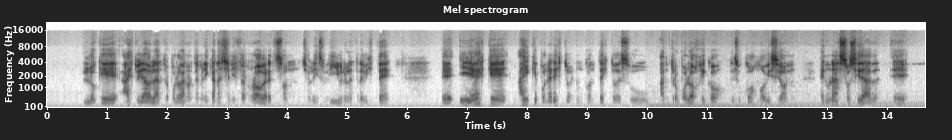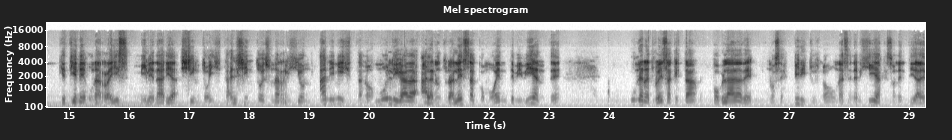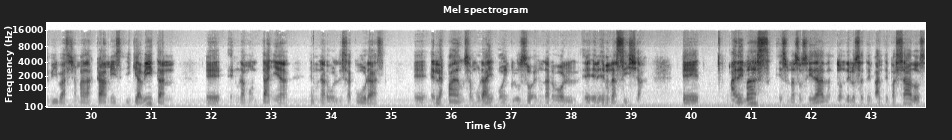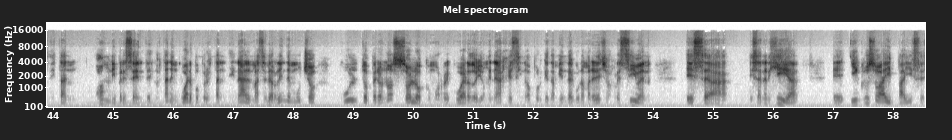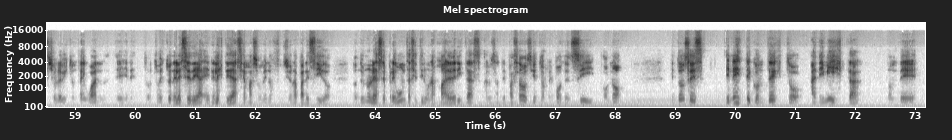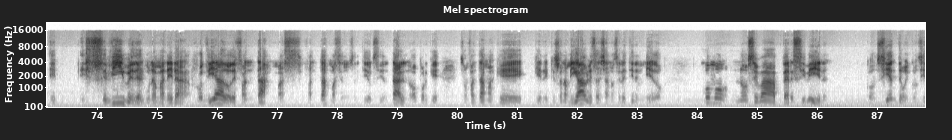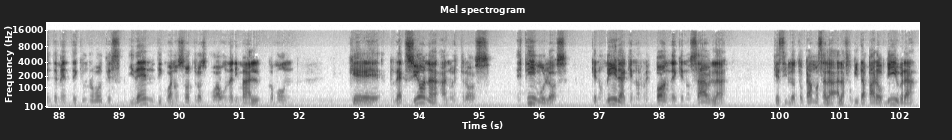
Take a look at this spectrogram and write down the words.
lo que ha estudiado la antropóloga norteamericana Jennifer Robertson. Yo leí su libro, la entrevisté. Eh, y es que hay que poner esto en un contexto de su antropológico, de su cosmovisión, en una sociedad eh, que tiene una raíz milenaria shintoísta. El shinto es una religión animista, ¿no? muy ligada a la naturaleza como ente viviente, una naturaleza que está poblada de unos espíritus, ¿no? unas energías que son entidades vivas llamadas kamis y que habitan eh, en una montaña, en un árbol de sakuras, eh, en la espada de un samurái o incluso en un árbol, en una silla. Además, es una sociedad donde los antepasados están omnipresentes, no están en cuerpo, pero están en alma, se les rinde mucho culto, pero no solo como recuerdo y homenaje, sino porque también de alguna manera ellos reciben esa, esa energía eh, incluso hay países, yo lo he visto en Taiwán, eh, todo esto en el, SDA, en el este de Asia más o menos funciona parecido, donde uno le hace preguntas y tiene unas maledritas a los antepasados y estos responden sí o no. Entonces, en este contexto animista, donde eh, se vive de alguna manera rodeado de fantasmas, fantasmas en un sentido occidental, ¿no? Porque son fantasmas que, que son amigables allá, no se les tienen miedo, ¿cómo no se va a percibir consciente o inconscientemente que un robot que es idéntico a nosotros o a un animal común, que reacciona a nuestros estímulos, que nos mira, que nos responde, que nos habla, que si lo tocamos a la, a fuquita paro vibra,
